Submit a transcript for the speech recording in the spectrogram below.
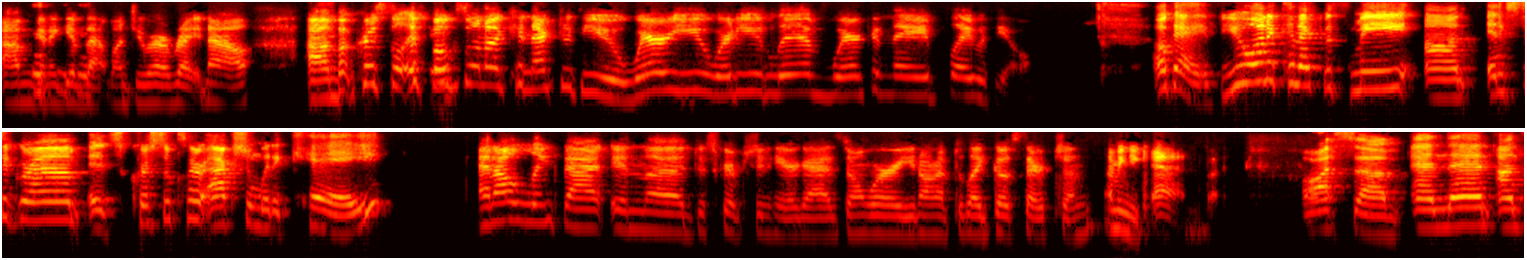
I'm gonna give that one to her right now. Um, but Krystal, if folks want to connect with you, where are you? Where do you live? Where can they play with you? Okay, if you want to connect with me on Instagram, it's Krystal Clear Action with a K. And I'll link that in the description here, guys. Don't worry, you don't have to like go searching. I mean, you can, but awesome. And then on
